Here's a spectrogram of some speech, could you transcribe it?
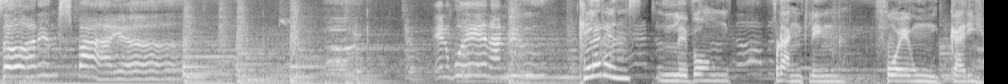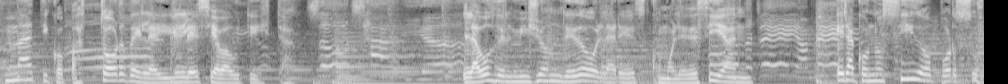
So uninspired. And when I knew Clarence Levon Franklin fue un carismático pastor de la iglesia bautista. La voz del millón de dólares, como le decían, era conocido por sus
